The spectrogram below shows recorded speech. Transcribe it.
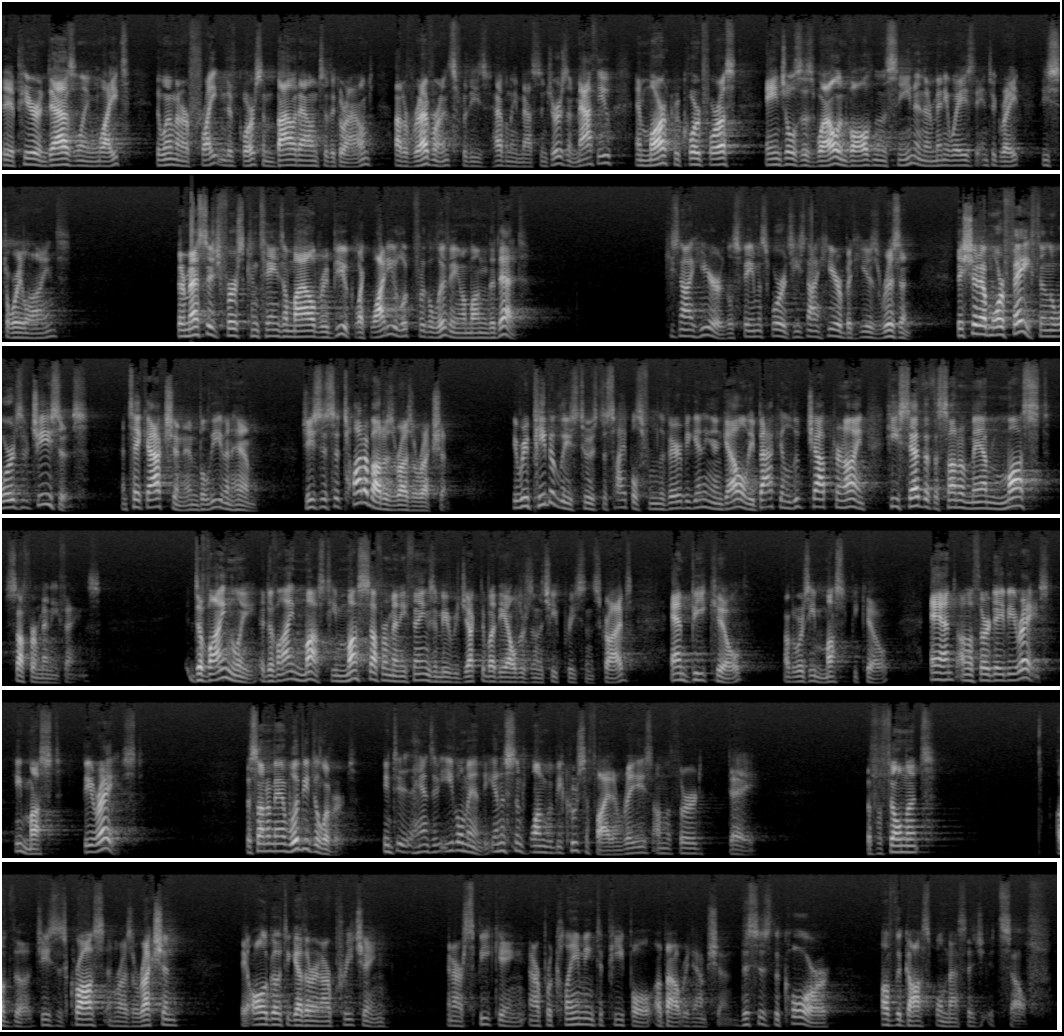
They appear in dazzling white. The women are frightened, of course, and bow down to the ground out of reverence for these heavenly messengers. And Matthew and Mark record for us angels as well involved in the scene, and there are many ways to integrate these storylines. Their message first contains a mild rebuke, like, Why do you look for the living among the dead? He's not here. Those famous words, He's not here, but He is risen. They should have more faith in the words of Jesus and take action and believe in Him. Jesus had taught about His resurrection. He repeated these to His disciples from the very beginning in Galilee. Back in Luke chapter 9, He said that the Son of Man must suffer many things. Divinely, a divine must. He must suffer many things and be rejected by the elders and the chief priests and scribes and be killed. In other words, he must be killed and on the third day be raised. He must be raised. The Son of Man would be delivered into the hands of evil men. The innocent one would be crucified and raised on the third day. The fulfillment of the Jesus cross and resurrection, they all go together in our preaching and our speaking and our proclaiming to people about redemption. This is the core of the gospel message itself.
